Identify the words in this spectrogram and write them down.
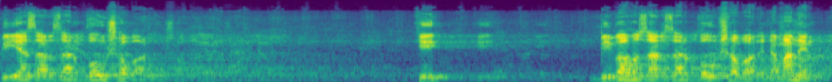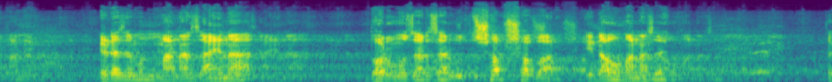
বিয়া যার যার, বউ সবার। কি? বিবাহ যার যার, বউ সবার। এটা মানেন? এটা যেমন মানা যায় না ধর্ম যার যার উৎসব সবার, এটাও মানা যায়। তা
